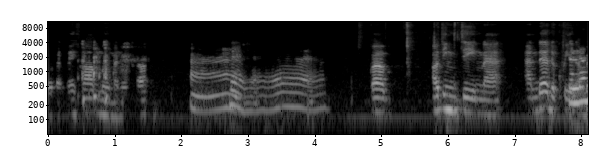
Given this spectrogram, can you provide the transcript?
อมันไม่คล่องมือมันไม่คล่องอ่าแหมก็เอาจริง ๆ นะ Under the Queen เป็นเรื่อง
